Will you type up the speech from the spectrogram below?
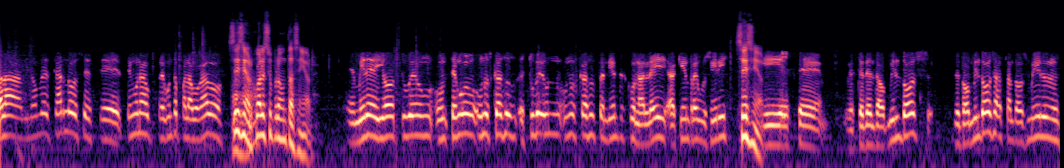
Hola, mi nombre es Carlos. Este, tengo una pregunta para el abogado. Sí, señor. ¿Cuál es su pregunta, señor? Eh, mire, yo tuve un, un- tengo unos casos, estuve un- unos casos pendientes con la ley aquí en Redwood City. Sí, señor. Y este, este del 2002, de 2002 hasta el 2000,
